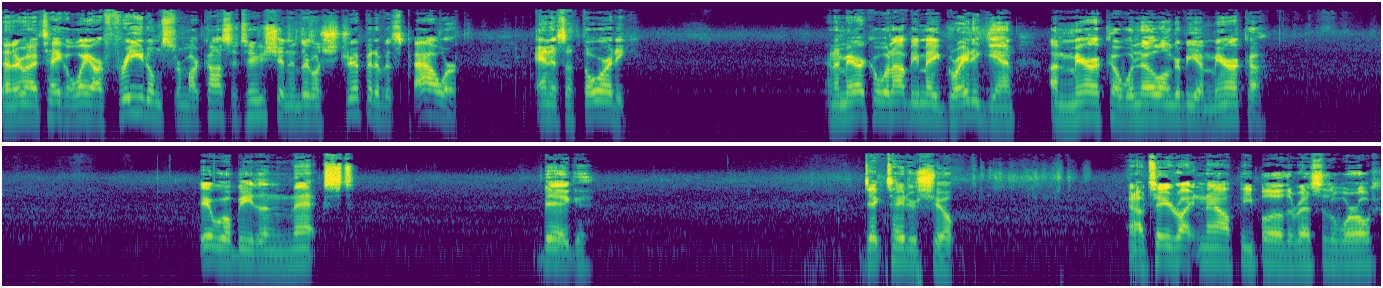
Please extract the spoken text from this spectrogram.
Then they're going to take away our freedoms from our Constitution and they're going to strip it of its power and its authority and America will not be made great again. America will no longer be America. It will be the next big dictatorship. And I'll tell you right now, people of the rest of the world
